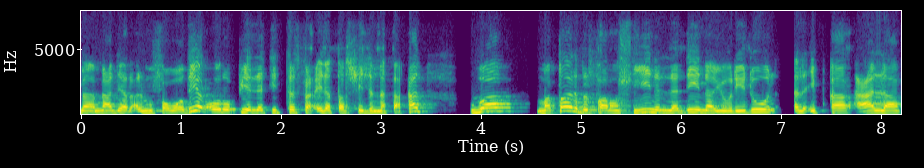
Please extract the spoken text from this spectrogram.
معذره المفوضية الأوروبية التي تدفع إلى ترشيد النفقات ومطالب الفرنسيين الذين يريدون الإبقاء على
